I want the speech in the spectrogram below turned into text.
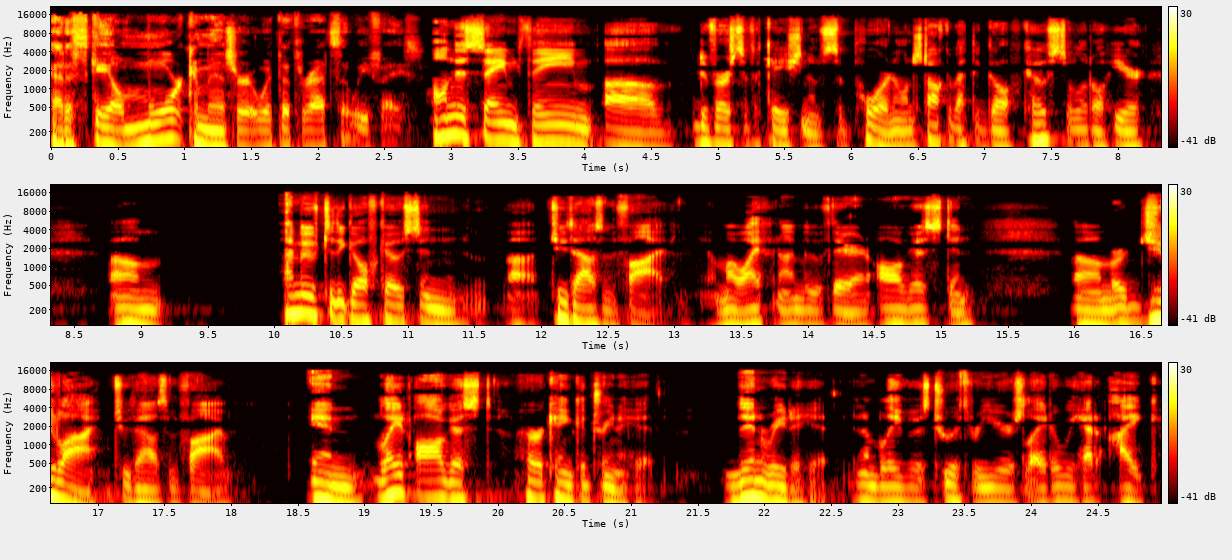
at a scale more commensurate with the threats that we face. On this same theme of diversification of support, I want to talk about the Gulf Coast a little here. Um, I moved to the Gulf Coast in uh, 2005. You know, my wife and I moved there in August and um, or July 2005. In late August, Hurricane Katrina hit. Then Rita hit. And I believe it was two or three years later, we had Ike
